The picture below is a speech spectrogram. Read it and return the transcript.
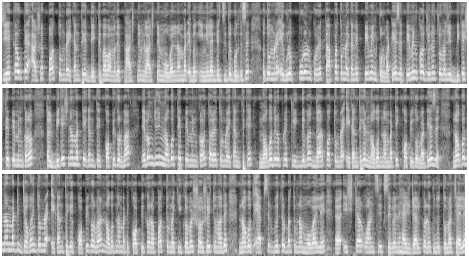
চেক আউটে আসার পর তোমরা এখান থেকে দেখতে পাবো আমাদের first name last name mobile number এবং ইমেল অ্যাড্রেস দিতে বলতেছে। তো তোমরা এগুলো পূরণ করে তারপর তোমরা এখানে পেমেন্ট করবা, ঠিক আছে? পেমেন্ট করার জন্য তোমরা যদি বিকাশ থেকে পেমেন্ট করো, তাহলে বিকাশ নাম্বারটি এখান থেকে কপি করবা এবং যদি নগদ থেকে পেমেন্ট করো, তাহলে তোমরা এখান থেকে নগদের উপরে ক্লিক দেবা, দেওয়ার পর তোমরা এখান থেকে নগদ নাম্বারটি কপি করবা, ঠিক আছে? নগদ নাম্বারটি যখনই তোমরা এখান থেকে কপি করবা, নগদ নাম্বারটি কপি করার পর তোমরা কি করবা? সরাসরি তোমাদের নগদ অ্যাপসের ভেতর বা তোমরা মোবাইলে star one six seven hash dial করে কিন্তু তোমরা চাইলে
